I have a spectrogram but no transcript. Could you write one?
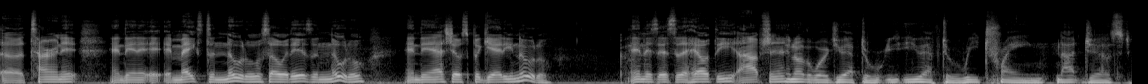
uh, turn it, and then it, it makes the noodle. So it is a noodle, and then that's your spaghetti noodle, and it's it's a healthy option. In other words, you have to you have to retrain not just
